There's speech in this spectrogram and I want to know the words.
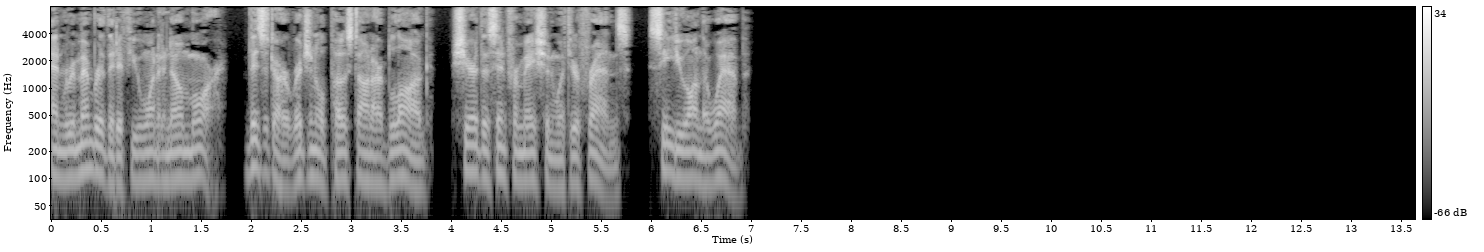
And remember that if you want to know more, visit our original post on our blog, share this information with your friends, see you on the web.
